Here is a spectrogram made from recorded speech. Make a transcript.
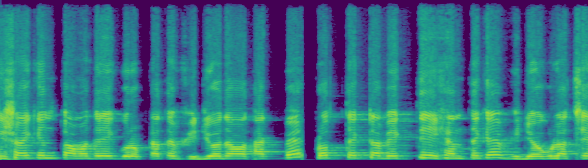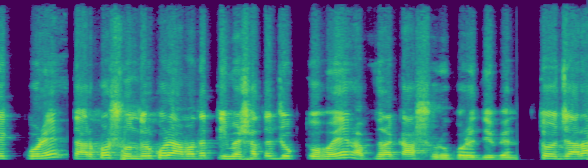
বিষয় কিন্তু আমাদের এই গ্রুপটাতে ভিডিও দেওয়া থাকবে। প্রত্যেকটা ব্যক্তি এখান থেকে ভিডিওগুলো চেক করে, তারপর সুন্দর করে আমাদের টিমের সাথে যুক্ত হয়ে আপনারা কাজ শুরু করে দিবেন। তো যারা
